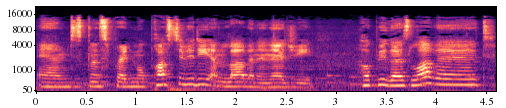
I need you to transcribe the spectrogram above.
and just gonna spread more positivity and love and energy. Hope you guys love it.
